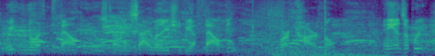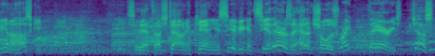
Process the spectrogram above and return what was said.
The Wheaton North Falcon is trying to decide whether he should be a Falcon or a Cardinal, and he ends up being a Husky. See that touchdown again. You see if you can see it. There's a head and shoulders right there. He's just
